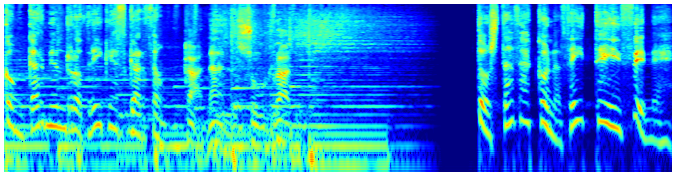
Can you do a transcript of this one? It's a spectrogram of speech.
Con Carmen Rodríguez Garzón. Canal Sur Radio. Tostada con aceite y cine.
